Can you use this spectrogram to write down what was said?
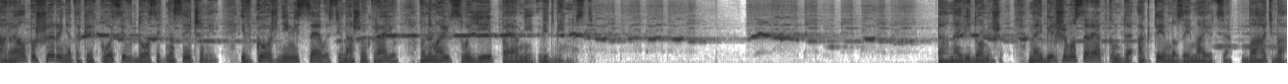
Ареал поширення таких коців досить насичений, і в кожній місцевості нашого краю вони мають свої певні відмінності. Та найвідомішим, найбільшим осередком, де активно займаються багатьма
